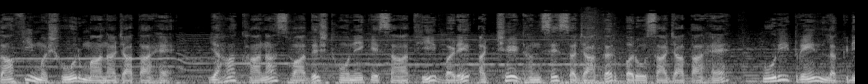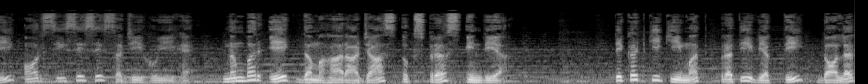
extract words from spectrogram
काफ़ी मशहूर माना जाता है। यहाँ खाना स्वादिष्ट होने के साथ ही बड़े अच्छे ढंग से सजाकर परोसा जाता है। पूरी ट्रेन लकड़ी और शीशे से सजी हुई है। नंबर एक the Maharajas express India. Ticket की कीमत प्रति व्यक्ति डॉलर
